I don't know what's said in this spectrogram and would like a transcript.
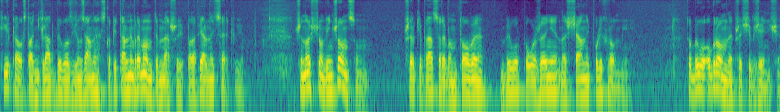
kilka ostatnich lat było związane z kapitalnym remontem naszej parafialnej cerkwi. Czynnością wieńczącą wszelkie prace remontowe było położenie na ściany polichromii. To było ogromne przedsięwzięcie,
